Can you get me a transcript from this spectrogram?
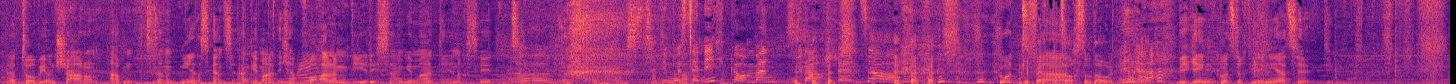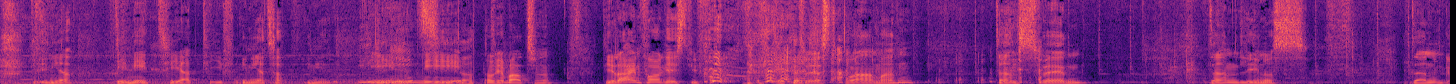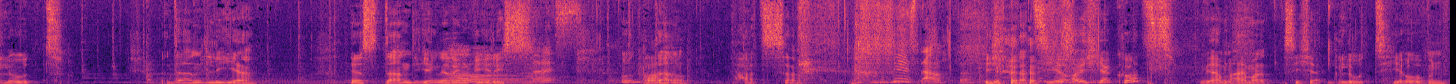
Äh, Tobi und Sharon haben zusammen mit mir das Ganze angemalt. Ich habe vor allem Viris angemalt, die ihr noch seht. Und sie Oh. wisst. Die muss ja nicht kommen. Ist auch schön so. Gut, Gefällt uns äh, auch so da unten. wir gehen kurz durch die Initiative. Die, die Inia, Initiativen. Initiat, Ini, Ini okay, warte schon. Die Reihenfolge ist wie folgt. Zuerst Guaman, dann Sven, dann Linus, dann Glut, dann Lia, erst dann die Gegnerin Oh, Viris nice. und dann Patzer. Die ist auch da. Ich platziere euch hier kurz. Wir haben einmal sicher Glut hier oben.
